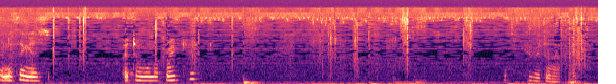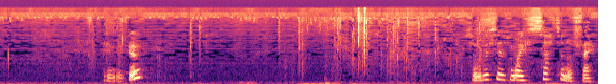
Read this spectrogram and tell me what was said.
And the thing is, I don't want to break it. Get rid of that bit. Here we go. So this is my satin effect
